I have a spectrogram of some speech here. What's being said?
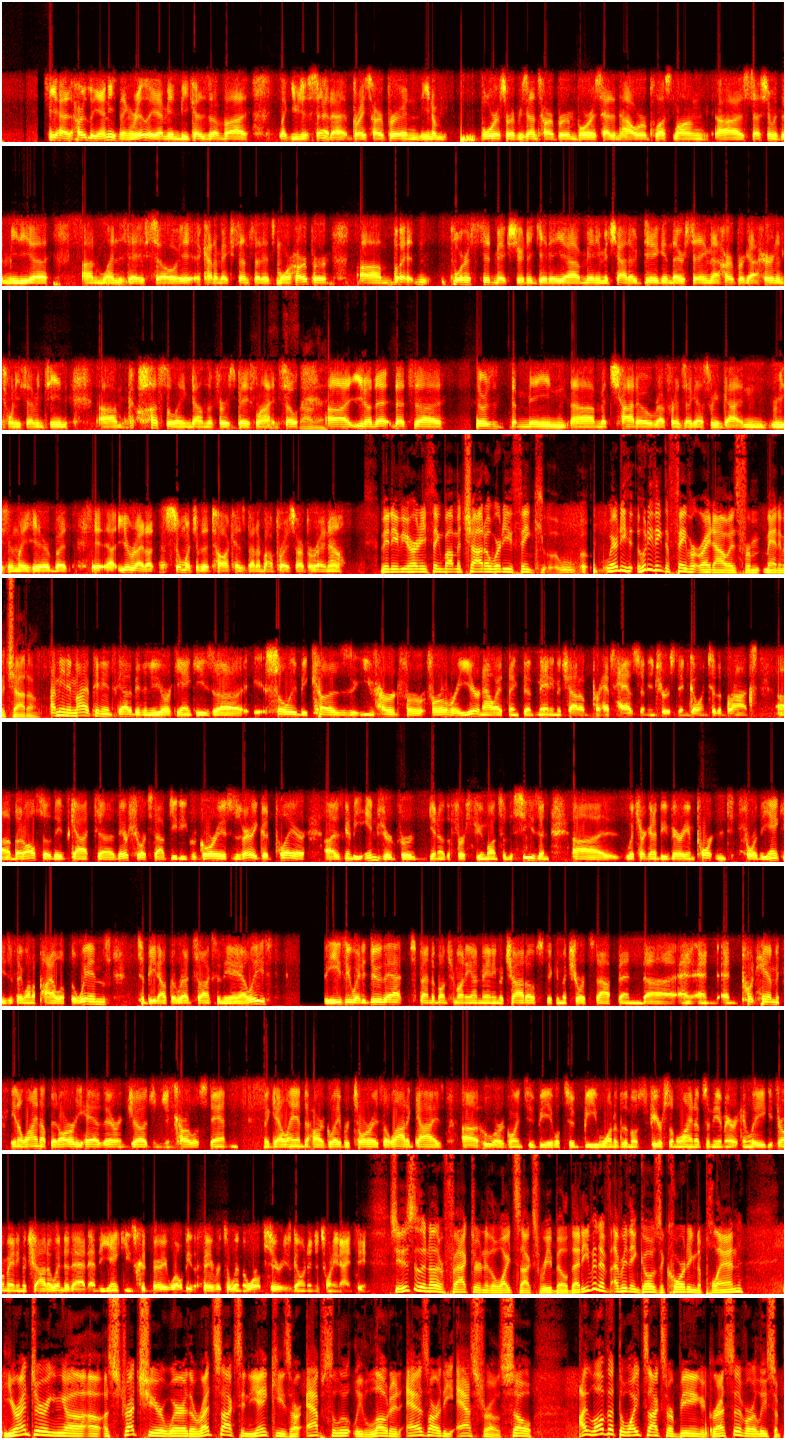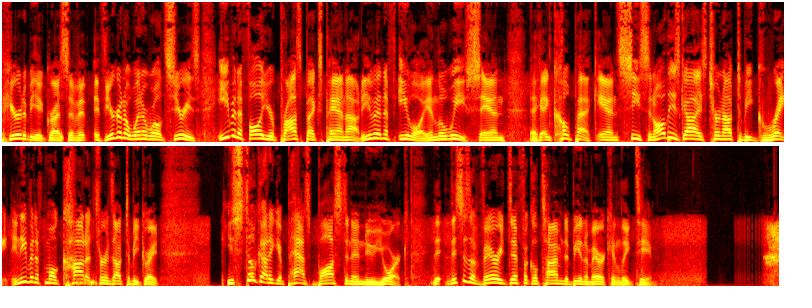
Yeah, hardly anything really. I mean, because of uh, like you just said, uh, Bryce Harper and you know Boras represents Harper, and Boras had an hour plus long uh, session with the media on Wednesday, so it, it kind of makes sense that it's more Harper. Um, but Boras did make sure to get a uh, Manny Machado dig in there, saying that Harper got hurt in 2017, um, hustling down the first base line. So uh, you know that that's. Uh, there was the main uh, Machado reference, I guess we've gotten recently here. But it, uh, you're right. Uh, so much of the talk has been about Bryce Harper right now. Vinny, have you heard anything about Machado? Where do you think? Where do you? Who do you think the favorite right now is for Manny Machado? I mean, in my opinion, it's got to be the New York Yankees, uh, solely because you've heard for for over a year now. I think that Manny Machado perhaps has some interest in going to the Bronx, uh, but also they've got uh, their shortstop Didi Gregorius is a very good player. Uh, is going to be injured for you know the first few months of the season, uh, which are going to be very important for the Yankees if they want to pile up the wins to beat out the Red Sox in the AL East. The easy way to do that: spend a bunch of money on Manny Machado, stick him at shortstop, and uh, and and and put him in a lineup that already has Aaron Judge and Giancarlo Stanton, Miguel Andujar, Gleyber Torres, a lot of guys uh, who are going to be able to be one of the most fearsome lineups in the American League. You throw Manny Machado into that, and the Yankees could very well be the favorite to win the World Series going into 2019. See, this is another factor into the White Sox rebuild that even if everything goes according to plan, you're entering a, a stretch here where the Red Sox and Yankees are absolutely loaded, as are the Astros. So I love that the White Sox are being aggressive, or at least appear to be aggressive. If, if you're going to win a World Series, even if all your prospects pan out, even if Eloy and Luis and and Kopech and Cease and all these guys turn out to be great, and even if Moncada turns out to be great, you still got to get past Boston and New York. This is a very difficult time to be an American League team.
